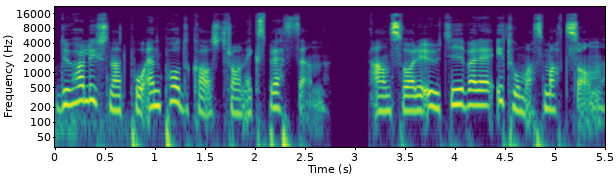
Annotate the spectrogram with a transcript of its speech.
Du har lyssnat på en podcast från Expressen. Ansvarig utgivare är Thomas Mattsson.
